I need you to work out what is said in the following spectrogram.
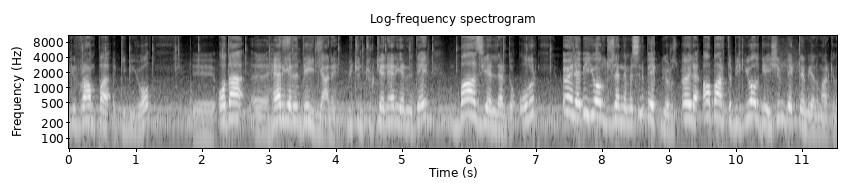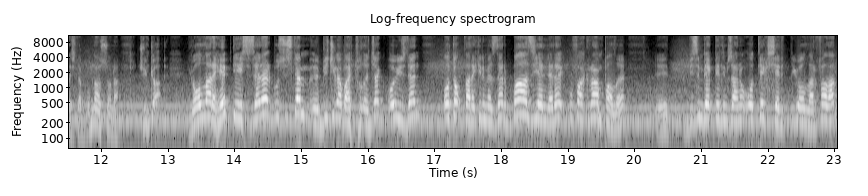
bir rampa gibi yol. E, o da e, her yerde değil yani. Bütün Türkiye'nin her yerinde değil. Bazı yerlerde olur. Öyle bir yol düzenlemesini bekliyoruz. Öyle abartı bir yol değişimi beklemeyelim arkadaşlar bundan sonra. Çünkü yolları hep değiştirseler bu sistem e, 1 GB olacak. O yüzden o toplara girmezler. Bazı yerlere ufak rampalı e, bizim beklediğimiz hani o tek şeritli yollar falan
